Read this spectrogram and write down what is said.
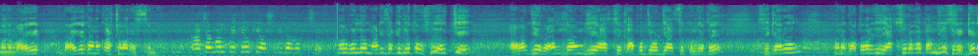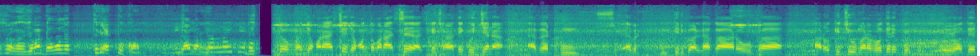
মানে বাইরে বাইরে কোনো কাস্টমার আসছে না। কাঁচামাল পেতেও কি অসুবিধা হচ্ছে? মাল বলতে মাটি টাটিগুলো তো অসুবিধা হচ্ছে। আবার যে রং টং যে আসছে কাপড় চোপড় যে আসছে কলকাতায় সেটারও মানে গতবার যদি একশো টাকা দাম ছিল সেটা দেড়শো টাকা হয়েছে। মানে ডবলের থেকে একটু কম। দাম তো যখন আসছে যখন তখন আসছে আজকে ছাড়াতে খুঁজছে না। এবার এবার তিরপাল ঢাকা আরও ওঠা আরও কিছু মানে রোদের রোদের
